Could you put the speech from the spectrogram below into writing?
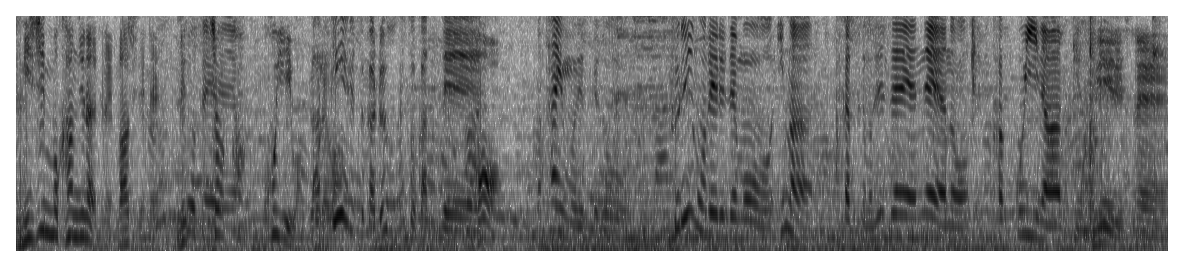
みじんも感じないですね。マジでね。めっちゃかっこいいわこれは。ラピエールとかルックとかって、はまあ、タイムもですけど古いモデルでも今使ってても全然ねあのかっこいいなっていうのあいいでですね。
